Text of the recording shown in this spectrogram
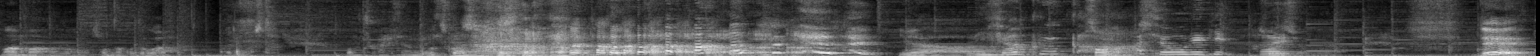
まあまああのそんなことがありましたお疲れ様おでした。疲れ様でしたいやー。200か。そうなんです衝撃。そうですよね、で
